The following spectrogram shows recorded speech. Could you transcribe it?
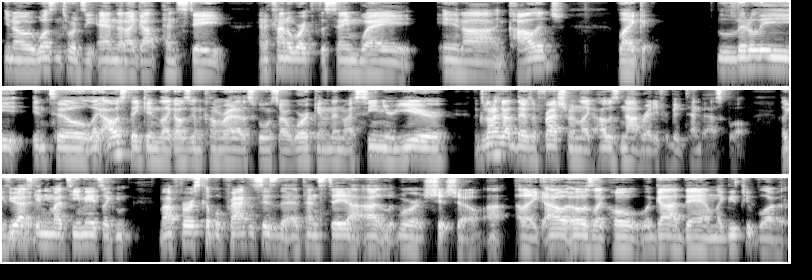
you know, it wasn't towards the end that I got Penn State. And it kind of worked the same way in, uh, in college. Like literally until like I was thinking like I was going to come right out of school and start working. And then my senior year, because when I got there as a freshman, like I was not ready for Big Ten basketball. Like if you ask any of my teammates, like my first couple practices at Penn State, I, I were a shit show. I, like I, I, was like, oh, like, god damn, like these people are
